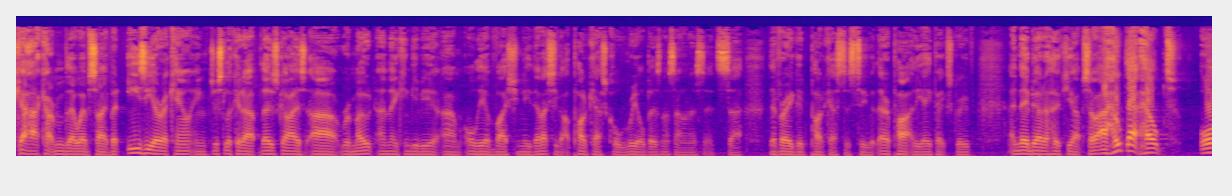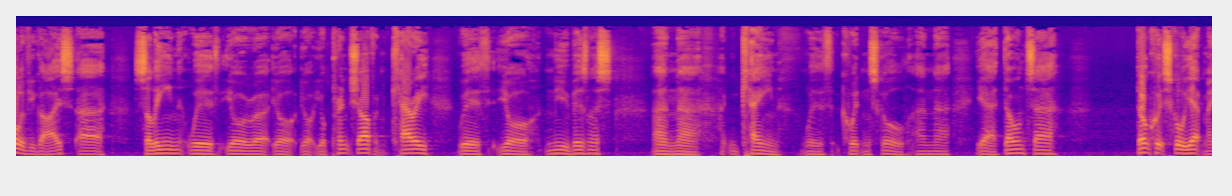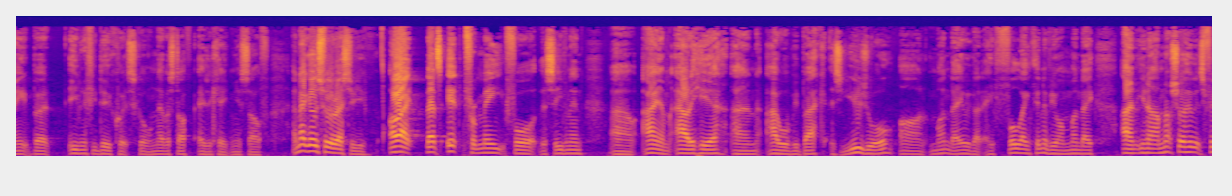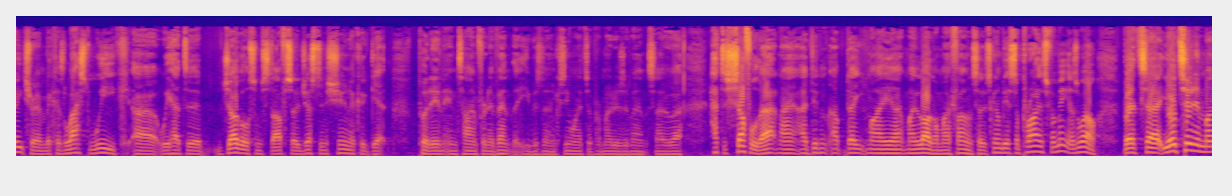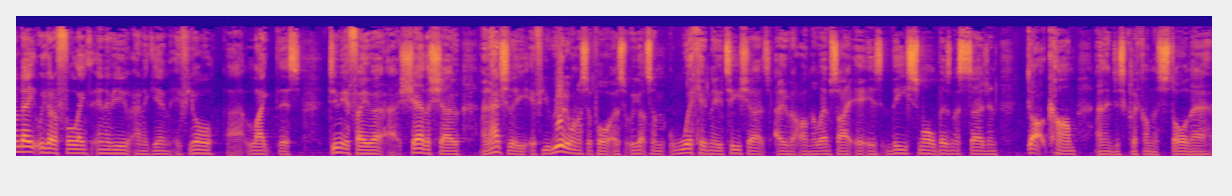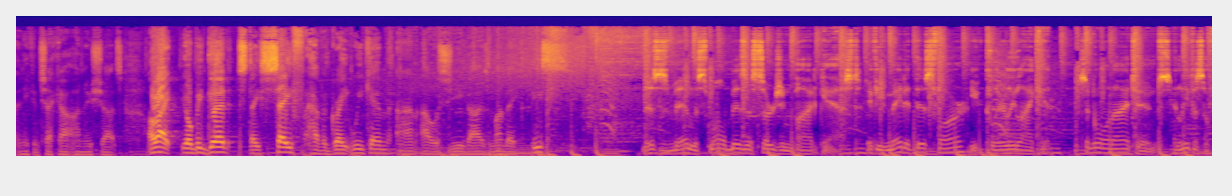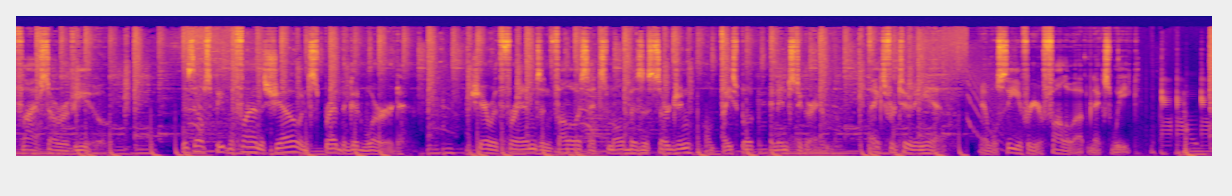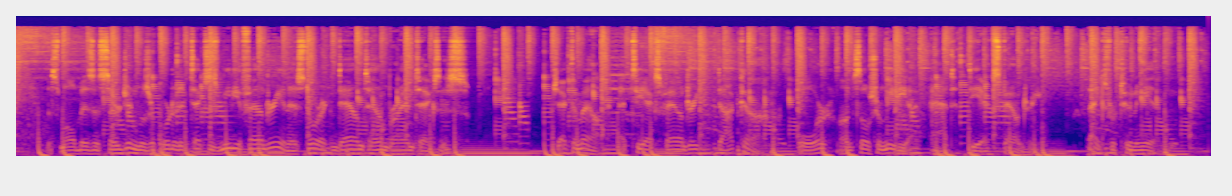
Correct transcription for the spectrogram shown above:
God, I can't remember their website, but Easier Accounting. Just look it up. Those guys are remote and they can give you um, all the advice you need. They've actually got a podcast called Real Business Owners. It's uh, they're very good podcasters too, but they're a part of the Apex group, and they'll be able to hook you up. So I hope that helped all of you guys. Uh, Celine with your, uh, your your your print shop, and Carrie with your new business, and uh, Kane with quitting school. And uh, yeah, don't uh, don't quit school yet, mate, but even if you do quit school, never stop educating yourself. And that goes for the rest of you. All right, that's it from me for this evening. Uh, I am out of here and I will be back as usual on Monday. We've got a full length interview on Monday. And, you know, I'm not sure who it's featuring because last week uh, we had to juggle some stuff so Justin Schooner could get put in in time for an event that he was doing because he wanted to promote his event. So uh, had to shuffle that, and I, I didn't update my uh, my log on my phone. So it's going to be a surprise for me as well. But uh, you're tuning Monday. We got a full length interview, and again, if you're uh, like this. Do me a favor, uh, share the show, and actually, if you really want to support us, we got some wicked new T-shirts over on the website. It is the Small Business Surgeon com and then just click on the store there and you can check out our new shirts. All right, you'll be good. Stay safe. Have a great weekend, and I will see you guys Monday. Peace. This has been the Small Business Surgeon Podcast. If you've made it this far, you clearly like it. So go on iTunes and leave us a five star review. This helps people find the show and spread the good word. Share with friends and follow us at Small Business Surgeon on Facebook and Instagram. Thanks for tuning in and we'll see you for your follow up next week. The Small Business Surgeon was recorded at Texas Media Foundry in historic downtown Bryan, Texas. Check them out at txfoundry.com or on social media at txfoundry. Thanks for tuning in.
